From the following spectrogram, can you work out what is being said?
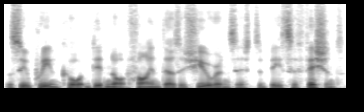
the Supreme Court did not find those assurances to be sufficient.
